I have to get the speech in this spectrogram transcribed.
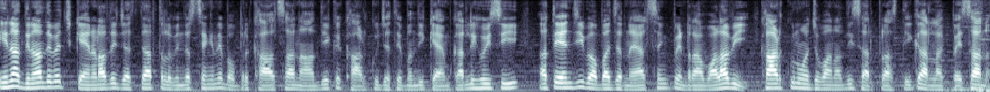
ਇਹਨਾਂ ਦਿਨਾਂ ਦੇ ਵਿੱਚ ਕੈਨੇਡਾ ਦੇ ਜਥੇਦਾਰ ਤਲਵਿੰਦਰ ਸਿੰਘ ਨੇ ਬੱਬਰ ਖਾਲਸਾ ਨਾਂ ਦੀ ਇੱਕ ਖਾੜਕੂ ਜਥੇਬੰਦੀ ਕਾਇਮ ਕਰ ਲਈ ਹੋਈ ਸੀ ਅਤੇ ਐਨਜੀ ਬਾਬਾ ਜਰਨੈਲ ਸਿੰਘ ਪਿੰਡਰਾਂ ਵੀ ਖਾੜਕੂ ਨੌਜਵਾਨਾਂ ਦੀ ਸਰਪ੍ਰਸਤੀ ਕਰਨ ਲੱਗ ਪਏ ਸਨ।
